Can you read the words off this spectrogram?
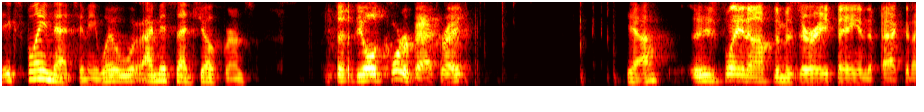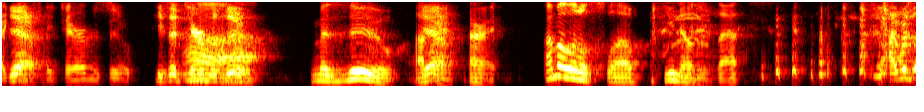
explain that to me. Where, where, I missed that joke, Bruns. The, the old quarterback, right? Yeah. He's playing off the Missouri thing and the fact that I can't say Terra Mizzou. He said Terra ah, Mizzou. Okay. Yeah. All right. I'm a little slow. You know that. I was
